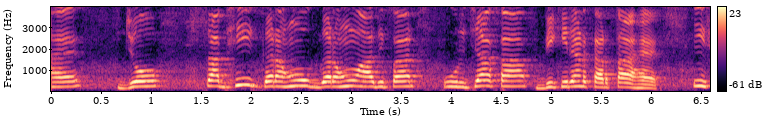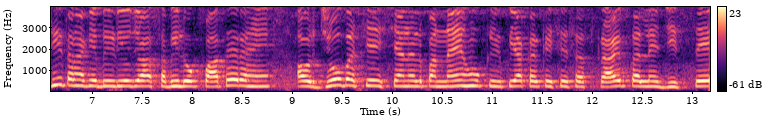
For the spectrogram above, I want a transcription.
है, जो सभी ग्रहों उपग्रहों आदि पर ऊर्जा का विकिरण करता है। इसी तरह के वीडियो जो आप सभी लोग पाते रहें, और जो बच्चे इस चैनल पर नए हों, कृपया करके इसे सब्सक्राइब कर लें, जिससे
